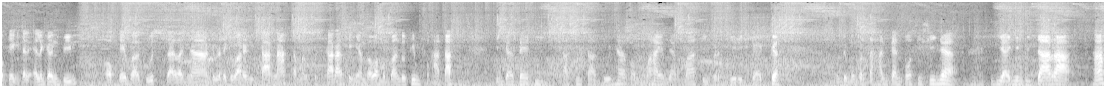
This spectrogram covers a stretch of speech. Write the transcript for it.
Oke, kita elegan beam. Oke, bagus. Silentnya udah dikeluarin di sana. Temanku sekarang tim yang bawah membantu tim yang atas. Tinggal Teddy, satu-satunya pemain yang masih berdiri gagah untuk mempertahankan posisinya dia ingin bicara. Hah?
